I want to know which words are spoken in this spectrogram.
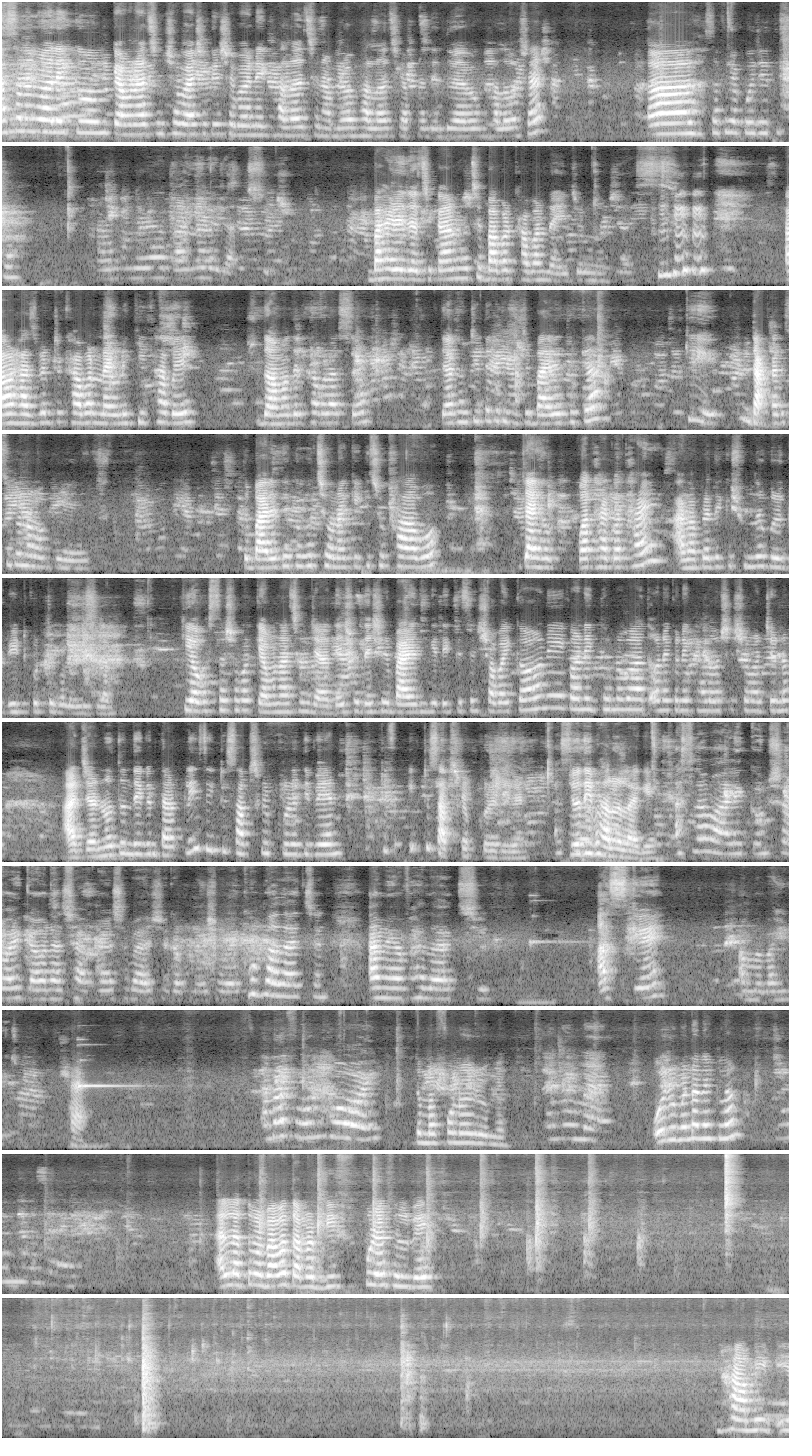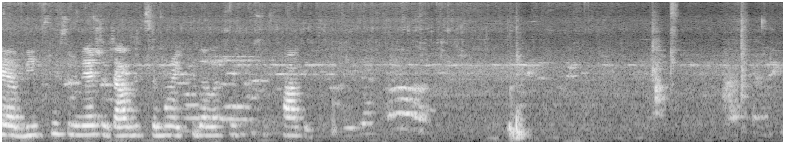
আসসালামু আলাইকুম। কেমন আছেন সবাই? আশা করি সবাই অনেক ভালো আছেন। আমরাও ভালো আছি আপনাদের দোয়া এবং ভালোবাসায় আহ সাফিরা কই যেতেছে আমরা বাইরে যাচ্ছি কারণ হচ্ছে বাবার খাবার নাই এই জন্য। আমার হাজবেন্ডের খাবার নাই উনি কি খাবে? শুধু আমাদের খাবার আছে। তো এখন চিন্তা করতেছি যে বাইরে থেকে কি? ডাক্তার দিচ্ছি তো না আমাকে। তো বাইরে থেকে হচ্ছে ওনাকে কিছু খাওয়াবো। যাই হোক কথায় কথায় আর আপনাদেরকে সুন্দর করে গ্রিট করতে বলে গেছিলাম কি অবস্থা সবার? কেমন আছেন? যারা দেশ ও দেশের বাইরে থেকে দেখতেছেন সবাইকে অনেক অনেক ধন্যবাদ অনেক অনেক ভালোবাসা সবার জন্য। আর যারা নতুন দেখবেন তারা প্লিজ একটু সাবস্ক্রাইব করে দিবেন একটু- সাবস্ক্রাইব করে দিবেন যদি ভালো লাগে। আসসালামু আলাইকুম সবাই কেমন আছে আপনারা সবাই আশা করি আপনারা সবাই খুব ভালো আছেন আমিও ভালো আছি। আজকে আমরা বাইরে হ্যাঁ। আমার ফোন কই? তোমার ফোন ওই রুমে। ওই রুমে না দেখলাম? আল্লাহ তোমার বাবা তো আমার বিফ পুরো ফেলবে। হ্যাঁ আমি বিফ নিয়ে এসে জাল দিচ্ছে মনে হয় খিদা লাগছে কিছু খাবে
